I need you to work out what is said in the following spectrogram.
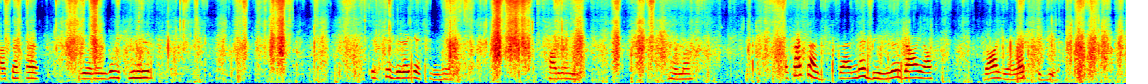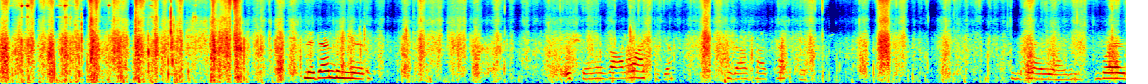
Arkadaşlar yoruldum şimdi Keşke bire geçireceğim. Pardon. Bana. Arkadaşlar bende birde daha yavaş daha yavaş gidiyor. Neden bilmiyorum. Işığımızı arama açacağım. Biraz? Bizim ev yani. Bu ev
